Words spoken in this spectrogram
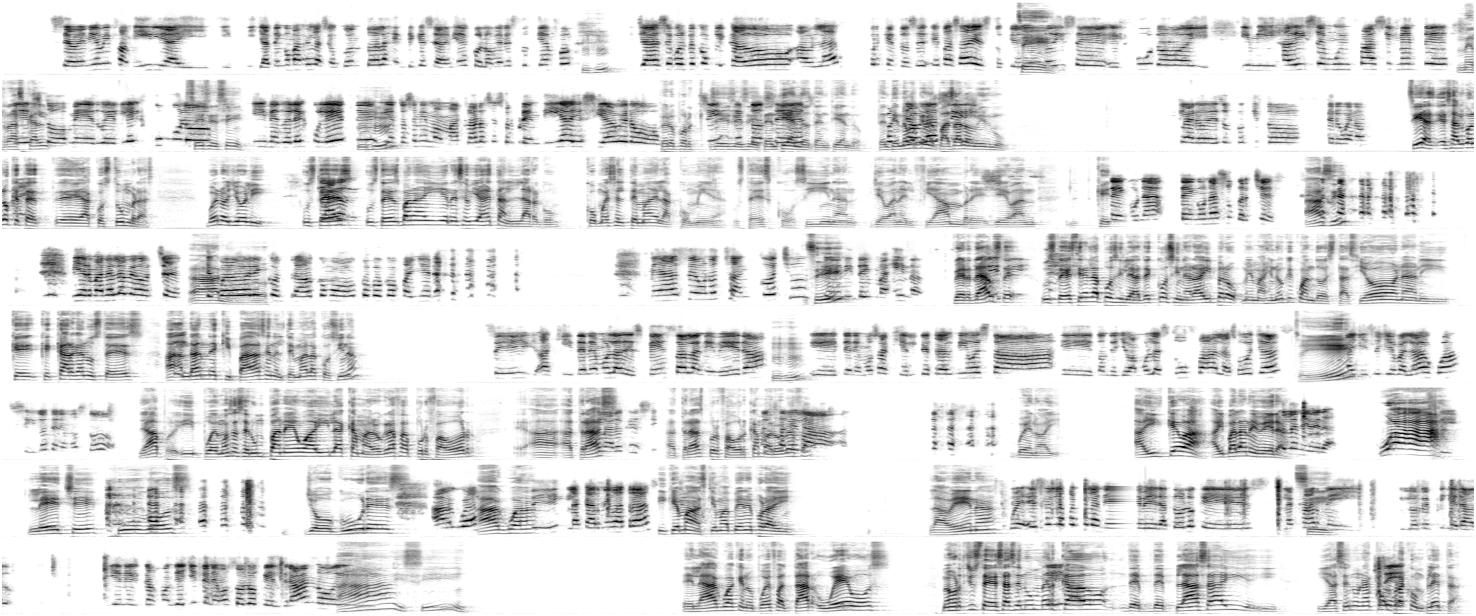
se ha venido mi familia y, ya tengo más relación con toda la gente que se ha venido de Colombia en estos tiempos, ya se vuelve complicado hablar porque entonces eh, pasa esto, que uno dice el culo y, mi hija dice muy fácilmente me esto, me duele el culo y me duele el culete y entonces mi mamá, claro, se sorprendía y decía, pero... Pero por sí, sí, sí, te entiendo, te entiendo, te entiendo porque me pasa lo mismo. Claro, es un poquito, pero bueno. Sí, es, algo a lo que te, acostumbras. Bueno, Yoli, ustedes, ustedes van ahí en ese viaje tan largo, ¿Cómo es el tema de la comida? ¿Ustedes cocinan, llevan el fiambre, llevan... Tengo una, tengo una super chef. ¿Ah, sí? Mi hermana es la mejor chef ah, que puedo haber encontrado como, como compañera. Me hace unos chancochos que ni te imaginas. ¿Verdad? Ustedes tienen la posibilidad de cocinar ahí, pero me imagino que cuando estacionan y... ¿Qué, qué cargan ustedes? ¿Andan equipadas en el tema de la cocina? Sí, aquí tenemos la despensa, la nevera, eh, tenemos aquí, el, detrás mío está eh, donde llevamos la estufa, las ollas, sí. allí se lleva el agua, sí, lo tenemos todo. Ya, y podemos hacer un paneo ahí, la camarógrafa, por favor, eh, atrás. Claro que sí. Atrás, por favor, camarógrafa. bueno, ahí. Ahí, ¿qué va? Ahí va la nevera. la nevera. ¡Guau! Leche, jugos. yogures, agua, agua. Sí, la carne va atrás. ¿Y qué más? ¿Qué más viene por ahí? La avena. Pues esa es la parte de la nevera, todo lo que es la carne y, lo refrigerado. Y en el cajón de allí tenemos todo lo que es grano. Y... Ay, sí. El agua que no puede faltar, huevos. Mejor dicho, ustedes hacen un mercado de, plaza y, hacen una compra completa.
